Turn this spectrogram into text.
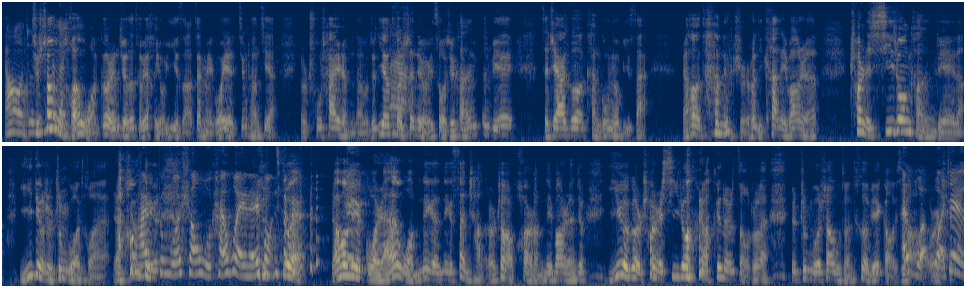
然后就。其实商务团，我个人觉得特别很有意思啊，在美国也经常见，就是出差什么的。我就印象特深，就有一次我去看 N N B A，在芝加哥看公牛比赛，然后他们就指着说：“你看那帮人。”穿着西装看 NBA 的一定是中国团，然后还是中国商务开会那种。对，然后那个果然，我们那个那个散场的时候正好碰上他们那帮人，就一个个穿着西装，然后跟那儿走出来，就中国商务团特别搞笑。哎，我我这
